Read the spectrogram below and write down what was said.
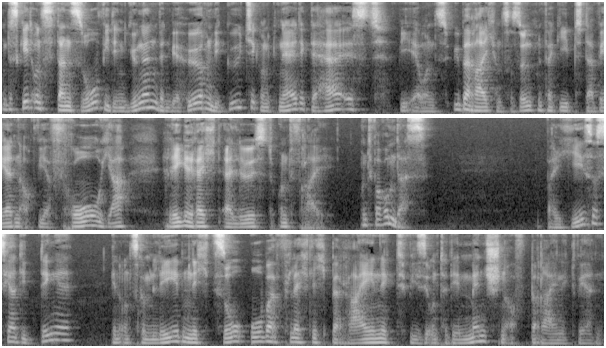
Und es geht uns dann so wie den Jüngern, wenn wir hören, wie gütig und gnädig der Herr ist, wie er uns überreich unsere Sünden vergibt, da werden auch wir froh, ja, regelrecht erlöst und frei. Und warum das? Weil Jesus ja die Dinge in unserem Leben nicht so oberflächlich bereinigt, wie sie unter den Menschen oft bereinigt werden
